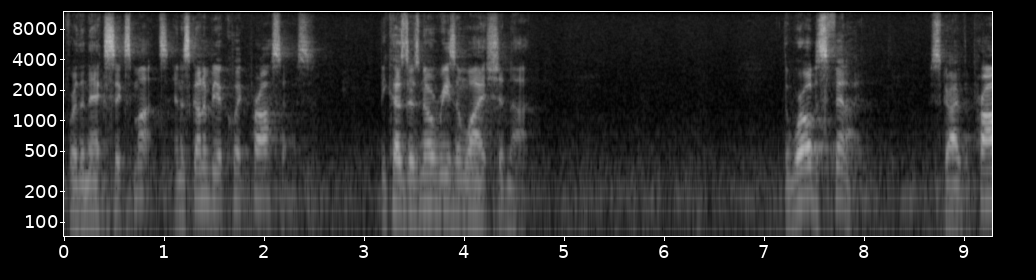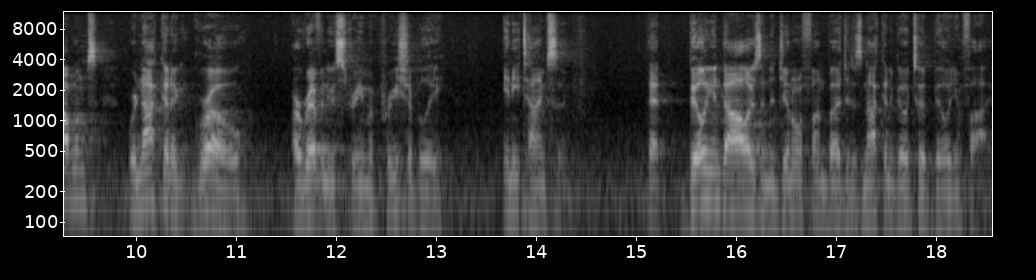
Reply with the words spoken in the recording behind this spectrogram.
for the next six months. And it's going to be a quick process because there's no reason why it should not. The world is finite. Describe the problems. We're not going to grow our revenue stream appreciably anytime soon. That billion dollars in the general fund budget is not going to go to a billion five.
